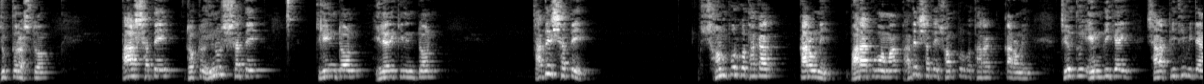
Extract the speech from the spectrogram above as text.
যুক্তরাষ্ট্র। তার সাথে ডক্টর ইনুর সাথে ক্লিন্টন, হিলারি ক্লিন্টন, তাদের সাথে সম্পর্ক থাকার কারণে, বারাক ওবামা তাদের সাথে সম্পর্ক থাকার কারণে, যেহেতু আমেরিকায় সারা পৃথিবীটা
